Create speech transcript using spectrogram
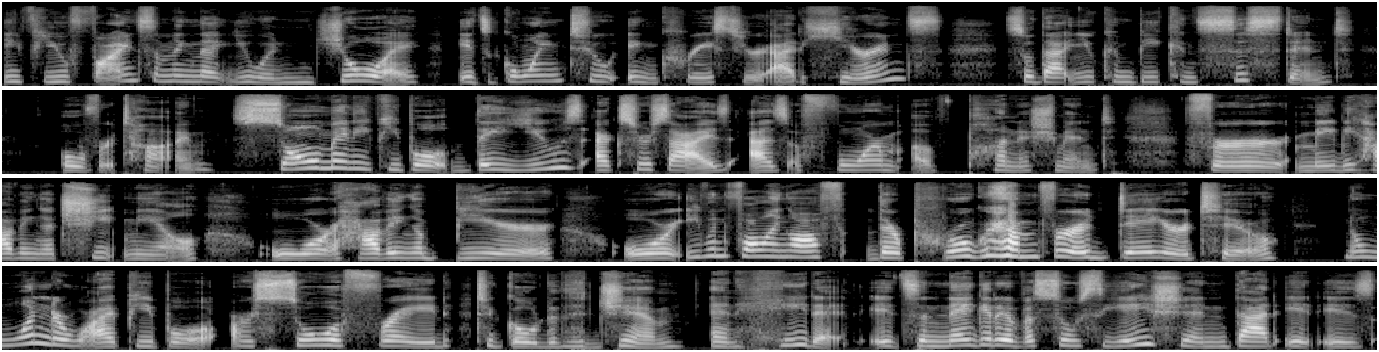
If you find something that you enjoy, it's going to increase your adherence so that you can be consistent over time. So many people they use exercise as a form of punishment for maybe having a cheat meal or having a beer or even falling off their program for a day or two. No wonder why people are so afraid to go to the gym and hate it. It's a negative association that it is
